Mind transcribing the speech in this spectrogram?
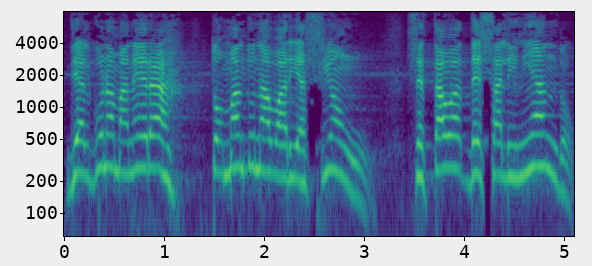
de alguna manera tomando una variación, se estaba desalineando.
